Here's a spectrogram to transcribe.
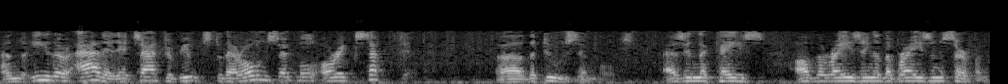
And either added its attributes to their own symbol or accepted uh, the two symbols, as in the case of the raising of the brazen serpent,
